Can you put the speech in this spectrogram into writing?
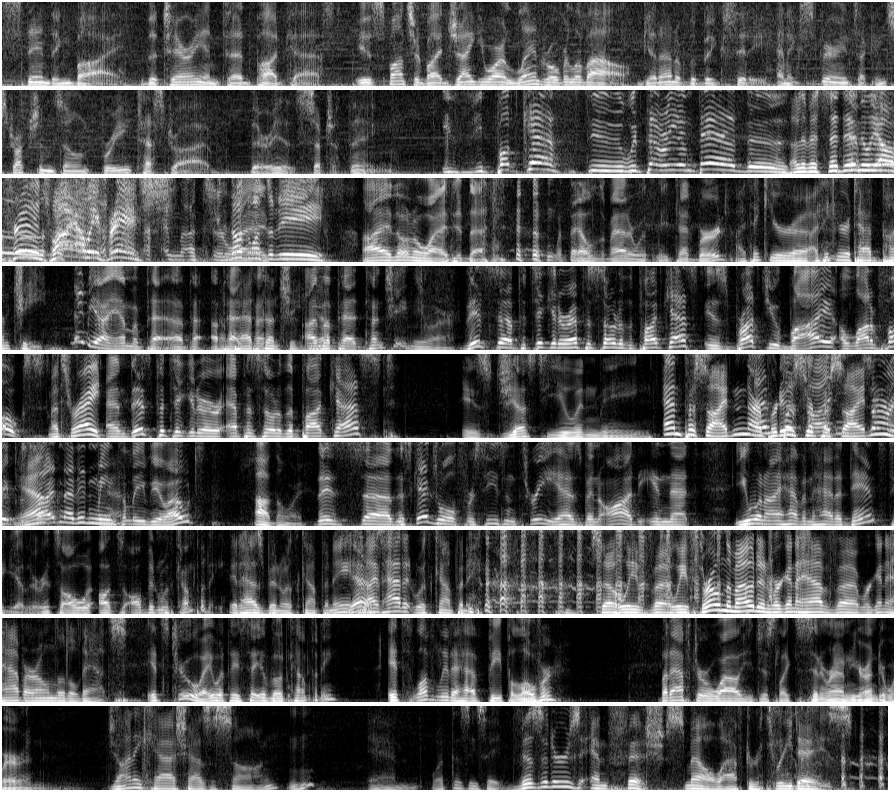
Standing by. The Terry and Ted podcast is sponsored by Jaguar Land Rover Laval. Get out of the big city and experience a construction zone free test drive. There is such a thing. It's the podcast uh, with Terry and Ted. All of a sudden, we are French. Why are we French? I'm not sure Do not why want to be. I don't know why I did that. what the hell's the matter with me, Ted Bird? I think you're. Uh, I think you're a tad punchy. Maybe I am a, pa- a, pa- a, pad pad tunchy, I'm yep. a pad tunchy. You are. This uh, particular episode of the podcast is brought to you by a lot of folks. That's right. And this particular episode of the podcast is just you and me. And Poseidon, our And producer Poseidon. Sorry, Yeah. Poseidon. I didn't mean to leave you out. Oh, don't worry. This uh, the schedule for season three has been odd in that you and I haven't had a dance together. It's all it's all been with company. It has been with company, Yes. and I've had it with company. so we've uh, we've thrown them out, and we're gonna have uh, we're gonna have our own little dance. It's true, eh? What they say about company. It's lovely to have people over, but after a while, you just like to sit around in your underwear and Johnny Cash has a song, and what does he say? Visitors and fish smell after three days.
